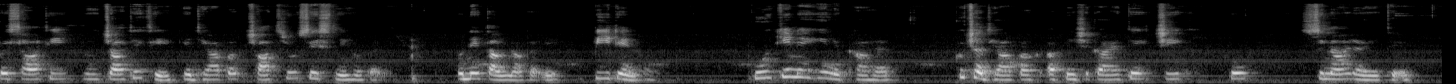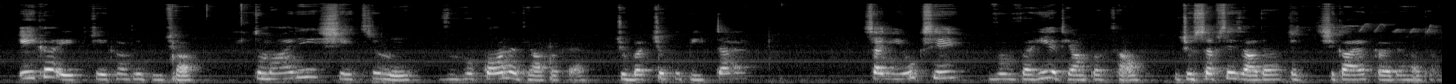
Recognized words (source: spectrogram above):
पर साथ ही वो चाहते थे कि अध्यापक छात्रों से स्नेह करें, उन्हें तंग ना करें, पीटे न। कुर्की ने ही लिखा है। कुछ अध्यापक अपनी शिकायतें चेक को सुना रहे थे। एकाएक चेखव ने पूछा, तुम्हारे क्षेत्र में वो कौन अध्यापक है जो बच्चों को पीटता है? संयोग से वो वही अध्यापक था जो सबसे ज़्यादा शिकायत कर रहा था।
